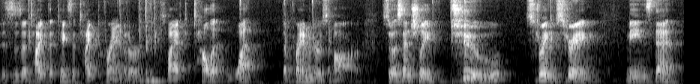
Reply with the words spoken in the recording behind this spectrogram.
this is a type that takes a type parameter, so I have to tell it what the parameters are. So essentially, two string string means that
